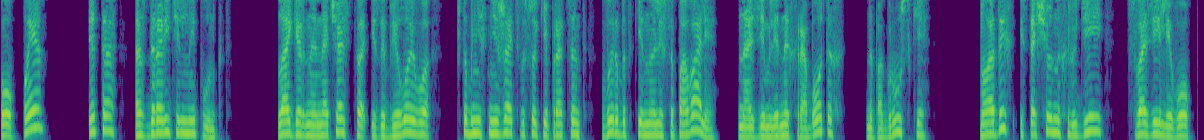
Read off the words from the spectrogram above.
ОП – это оздоровительный пункт. Лагерное начальство изобрело его, чтобы не снижать высокий процент выработки на лесоповале, на земляных работах, на погрузке. Молодых истощенных людей свозили в ОП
